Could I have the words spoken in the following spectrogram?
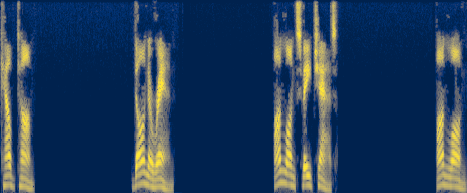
Kaub Tom. Dong Aran. Onlong Svay Chas Onlong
